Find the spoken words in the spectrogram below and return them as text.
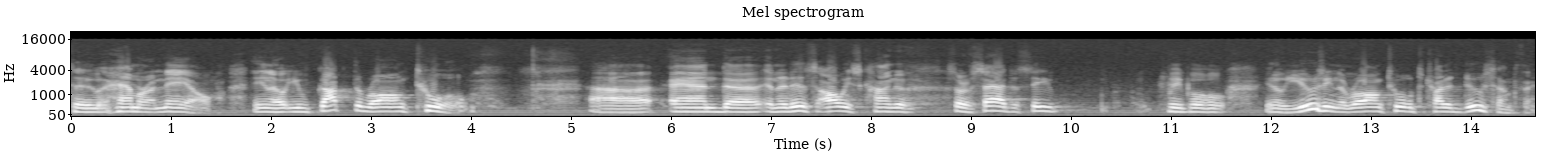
to hammer a nail. You know, you've got the wrong tool. Uh, and, uh, and it is always kind of sort of sad to see people, you know, using the wrong tool to try to do something.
